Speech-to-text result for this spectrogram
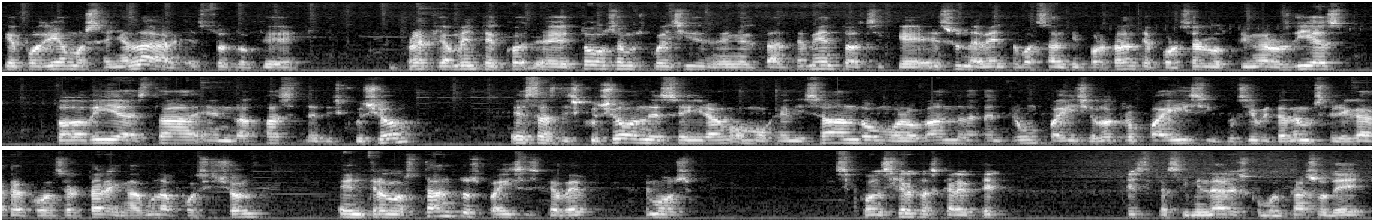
que podríamos señalar? Esto es lo que prácticamente eh, todos hemos coincidido en el planteamiento, así que es un evento bastante importante por ser los primeros días. Todavía está en la fase de discusión estas discusiones se irán homogenizando, homologando entre un país y el otro país, inclusive tenemos que llegar a concertar en alguna posición entre los tantos países que vemos con ciertas características similares, como el caso de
